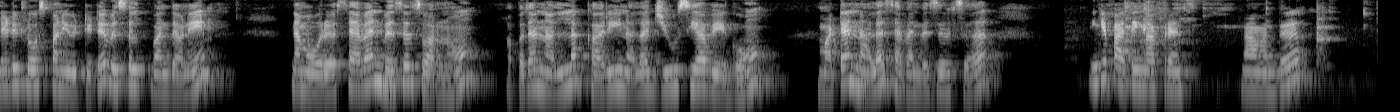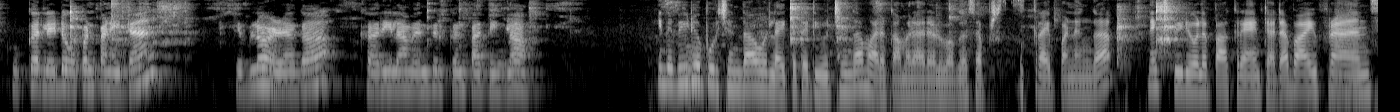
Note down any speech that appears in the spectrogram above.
லெட்டு க்ளோஸ் பண்ணி விட்டுட்டு விசில் வந்தோடனே நம்ம ஒரு செவன் விசில்ஸ் வரணும். அப்போ தான் நல்லா கறி நல்லா ஜூஸியாக வேகும். மட்டன்னால் செவன் விசில்ஸு இங்கே பார்த்தீங்களா ஃப்ரெண்ட்ஸ் நான் வந்து குக்கர் லிட் ஓப்பன் பண்ணிட்டேன். எவ்வளோ அழகாக கறிலாம் வெந்திருக்குன்னு பார்த்தீங்களா? இந்த வீடியோ பிடிச்சிருந்தா ஒரு லைக்கை தட்டி விட்டுருங்க. மறக்காம அலுவலக சப்ஸ்கிரைப் பண்ணுங்கள் நெக்ஸ்ட் வீடியோவில் பார்க்குறேன். டாடா பாய் ஃப்ரெண்ட்ஸ்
